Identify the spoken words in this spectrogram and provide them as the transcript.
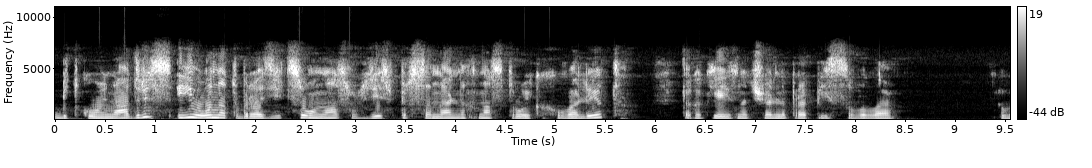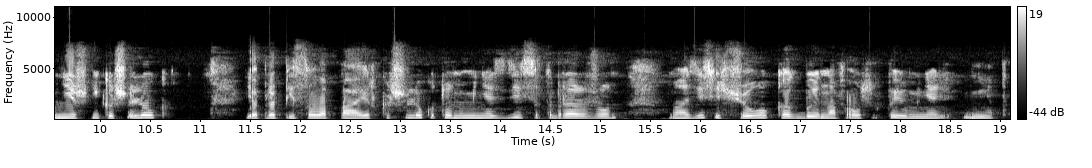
биткоин адрес. И он отобразится у нас вот здесь в персональных настройках. Валет так как я изначально прописывала внешний кошелек. Я прописывала Pair кошелек, вот он у меня здесь отображен. Ну а здесь еще как бы на Faucet у меня нет.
